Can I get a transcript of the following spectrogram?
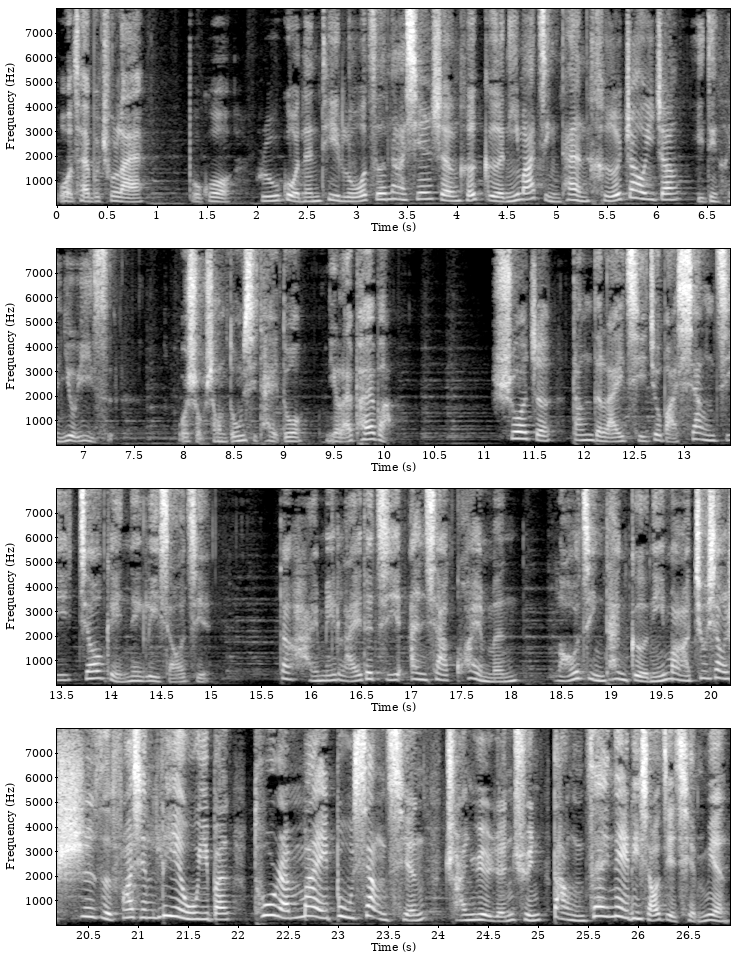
我猜不出来。不过，如果能替罗泽纳先生和葛尼玛警探合照一张，一定很有意思。我手上东西太多，你来拍吧。”说着，当德莱奇就把相机交给内利小姐，但还没来得及按下快门，老警探葛尼玛就像狮子发现猎物一般，突然迈步向前，穿越人群，挡在内利小姐前面。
